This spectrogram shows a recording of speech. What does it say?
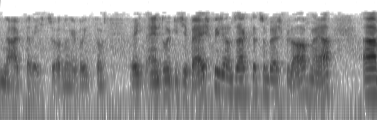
innerhalb der Rechtsordnung. Er bringt dann recht eindrückliche Beispiele und sagt ja zum Beispiel auch, naja, äh,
